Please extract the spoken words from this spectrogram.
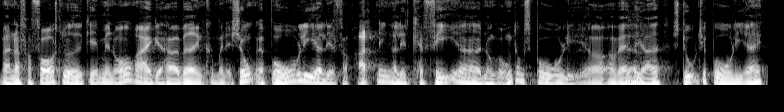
man har foreslået gennem en årrække, har været en kombination af boliger, lidt forretninger, lidt caféer, nogle ungdomsboliger, og hvad ja. ved jeg, studieboliger, ikke?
